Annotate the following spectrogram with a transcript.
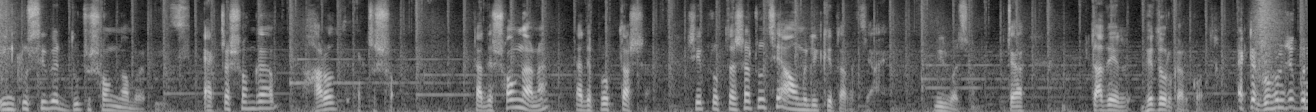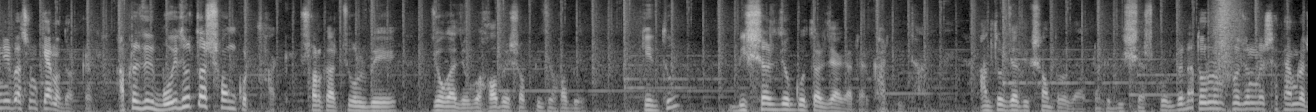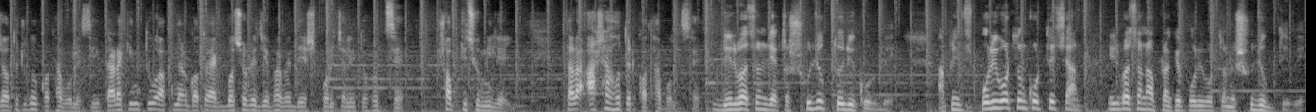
ইনক্লুসিভের দুটো সংজ্ঞা আমরা পেয়েছি। একটা সংজ্ঞা ভারত একটা সংজ্ঞা তাদের সংজ্ঞা না তাদের প্রত্যাশা। সেই প্রত্যাশাটা হচ্ছে আওয়ামী লীগকে তারা চায় নির্বাচন। এটা তাদের ভেতরকার কথা। একটা গ্রহণযোগ্য নির্বাচন কেন দরকার? আপনার যদি বৈধতার সংকট থাকে সরকার চলবে যোগাযোগ হবে সব কিছু হবে কিন্তু বিশ্বাসযোগ্যতার জায়গাটার ঘাটতি থাকবে আন্তর্জাতিক সম্প্রদায় আপনাকে বিশ্বাস করবে না। তরুণ প্রজন্মের সাথে আমরা যতটুকু কথা বলেছি তারা কিন্তু আপনার গত এক বছরে যেভাবে দেশ পরিচালিত হচ্ছে সব কিছু মিলেই তারা আশাহতের কথা বলছে। নির্বাচন যে একটা সুযোগ তৈরি করবে আপনি পরিবর্তন করতে চান নির্বাচন আপনাকে পরিবর্তনের সুযোগ দেবে।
